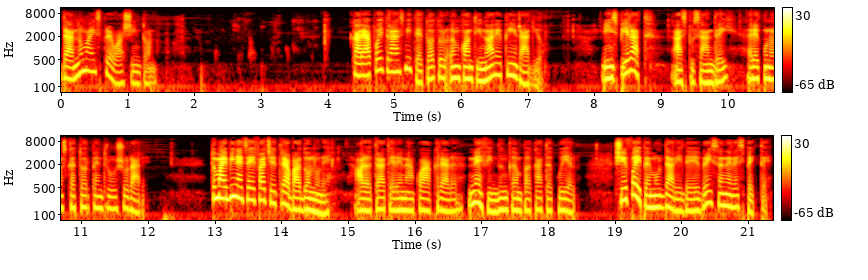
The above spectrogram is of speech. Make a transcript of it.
dar numai spre Washington, care apoi transmite totul în continuare prin radio. Inspirat, a spus Andrei, recunoscător pentru ușurare. Tu mai bine ți-ai face treaba, domnule, a lătrat Elena cu acreală, nefiind încă împăcată cu el, și făi pe murdarii de evrei să ne respecte.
